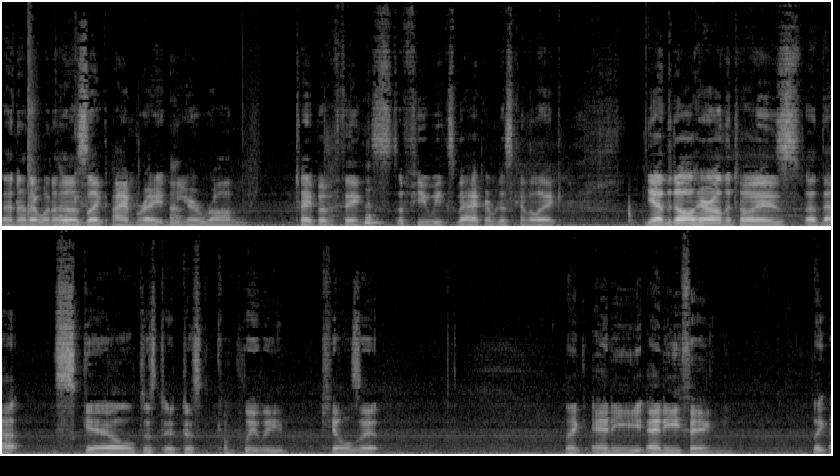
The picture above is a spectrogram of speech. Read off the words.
another one of those like I'm right and Oh. you're wrong type of things a few weeks back. I'm just kind of like, yeah, the doll hair on the toys at that scale just it just completely kills it. Like any anything, like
